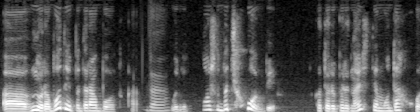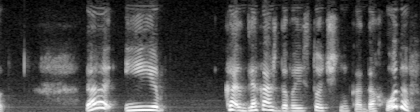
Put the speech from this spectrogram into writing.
э, ну, работа и подработка, да. у него может быть хобби, которое приносит ему доход, да, и для каждого источника доходов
